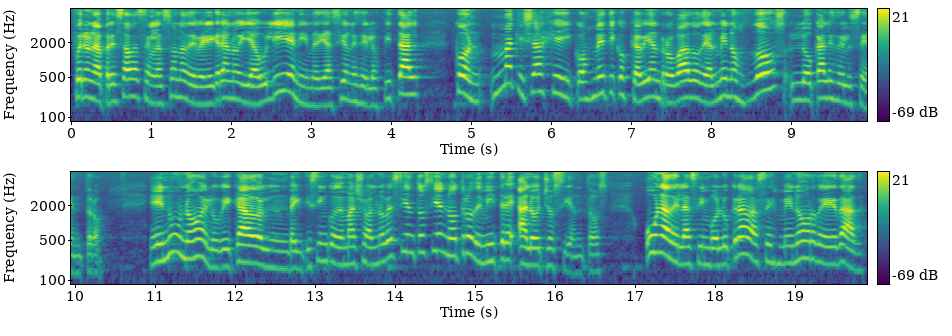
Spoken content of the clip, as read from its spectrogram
Fueron apresadas en la zona de Belgrano y Aulí, en inmediaciones del hospital, con maquillaje y cosméticos que habían robado de al menos dos locales del centro. En uno, el ubicado el 25 de mayo al 900 y en otro de Mitre al 800. Una de las involucradas es menor de edad.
